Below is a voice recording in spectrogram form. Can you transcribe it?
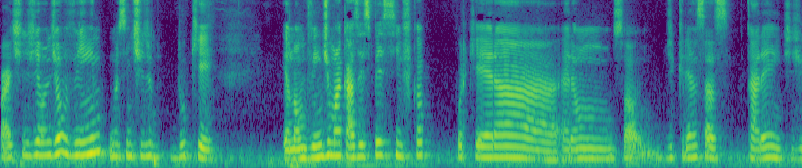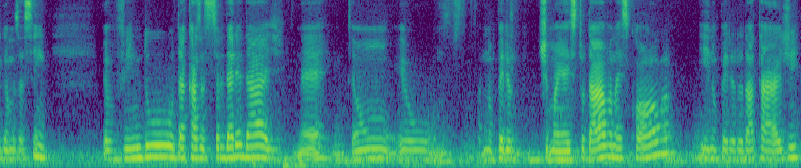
parte de onde eu vim, no sentido do que eu não vim de uma casa específica porque era eram só de crianças carentes, digamos assim. Eu vim do, da casa de solidariedade, né? Então eu no período de manhã estudava na escola e no período da tarde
